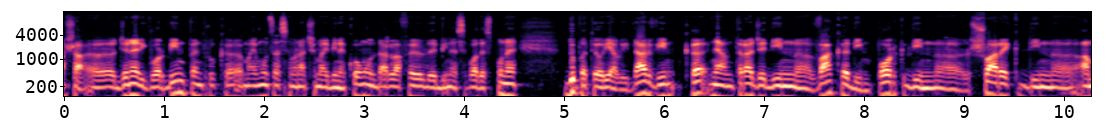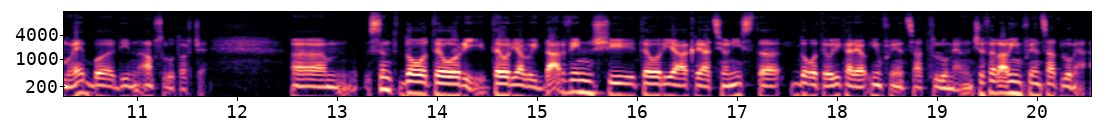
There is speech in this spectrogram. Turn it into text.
așa, uh, generic vorbind, pentru că maimuța semăna cel mai bine cu omul, dar la fel de bine se poate spune, după teoria lui Darwin, că ne-am trage din uh, vacă, din porc, din șoarec, din amoebă, din absolut orice. Ehm, sunt două teorii, teoria lui Darwin și teoria creaționistă, două teorii care au influențat lumea. În ce fel au influențat lumea?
